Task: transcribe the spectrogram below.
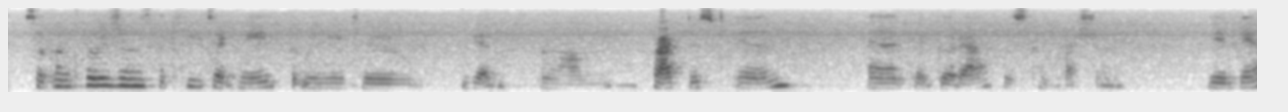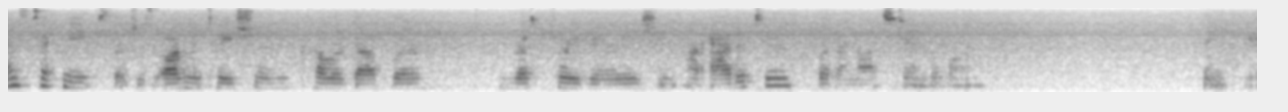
So conclusions, the key technique that we need to get um, practiced in and get good at is compression. The advanced techniques such as augmentation, color Doppler, and respiratory variation are additive but are not standalone. Thank you.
